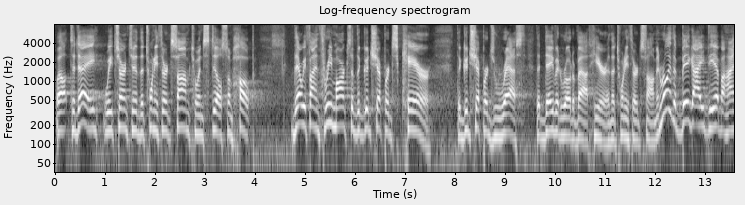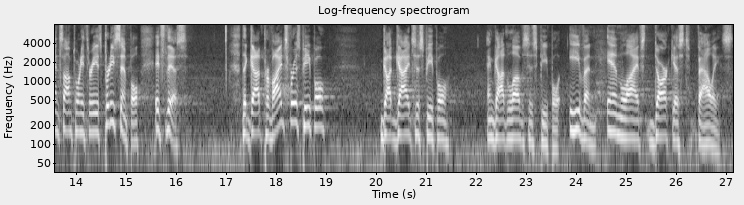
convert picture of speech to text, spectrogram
Well, today we turn to the 23rd Psalm to instill some hope. There we find three marks of the Good Shepherd's care, the Good Shepherd's rest that David wrote about here in the 23rd Psalm. And really, the big idea behind Psalm 23 is pretty simple it's this that God provides for his people, God guides his people, and God loves his people, even in life's darkest valleys.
